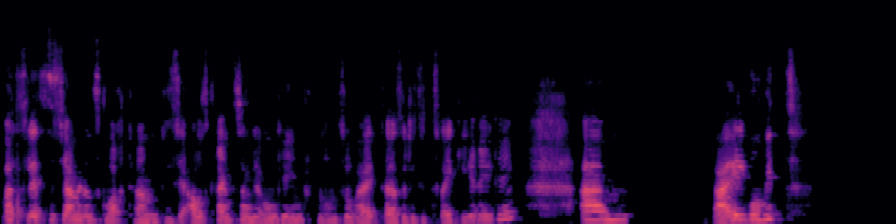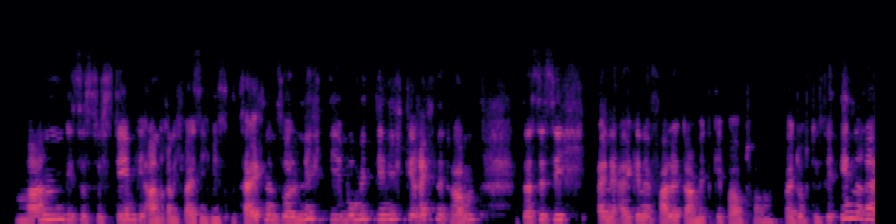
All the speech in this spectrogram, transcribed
was letztes Jahr mit uns gemacht haben. Diese Ausgrenzung der Ungeimpften und so weiter, also diese 2G-Regel. Ähm, weil womit man dieses System, die anderen, ich weiß nicht, wie ich es bezeichnen soll, nicht, die, womit die nicht gerechnet haben, dass sie sich eine eigene Falle damit gebaut haben. Weil durch diese innere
